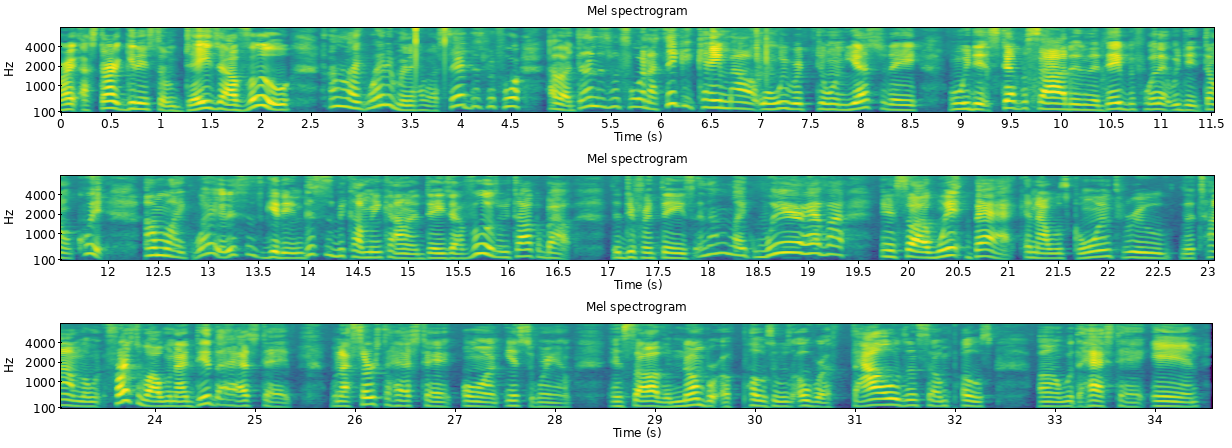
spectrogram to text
Right, I start getting some deja vu, and I'm like, wait a minute, have I said this before? Have I done this before? And I think it came out when we were doing yesterday when we did step aside, and the day before that we did don't quit. I'm like, wait, this is getting, this is becoming kind of deja vu as we talk about the different things. And I'm like, where have I? And so I went back and I was going through the timeline. First of all, when I did the hashtag, when I searched the hashtag on Instagram and saw the number of posts, it was over a thousand some posts uh, with the hashtag. And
